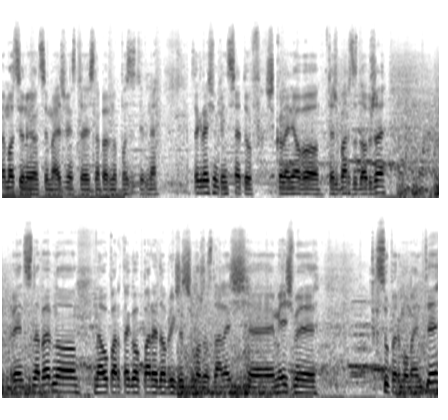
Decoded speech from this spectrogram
Emocjonujący mecz, więc to jest na pewno pozytywne. Zagraliśmy 5 setów szkoleniowo też bardzo dobrze, więc na pewno na upartego parę dobrych rzeczy można znaleźć. E, mieliśmy super momenty,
